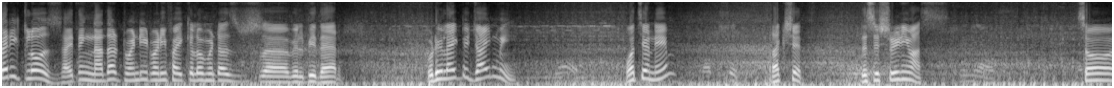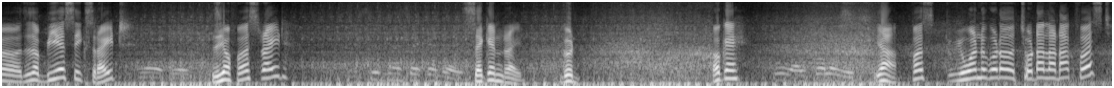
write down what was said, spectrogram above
very close i think another 20 25 kilometers uh, will be there would you like to join me Yeah. what's your name Rakshit. rakshit this is Srinivas. So this is a bs6 right Yeah, yeah. this is your first ride This is my second ride. second ride good okay Okay, I'll follow you. yeah first you want to go to chota ladakh first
